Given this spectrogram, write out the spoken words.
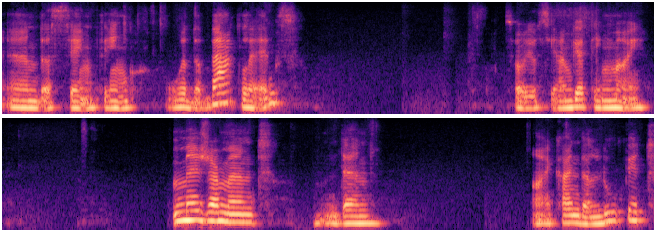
And the same thing with the back legs. So you see, I'm getting my measurement, then I kind of loop it.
